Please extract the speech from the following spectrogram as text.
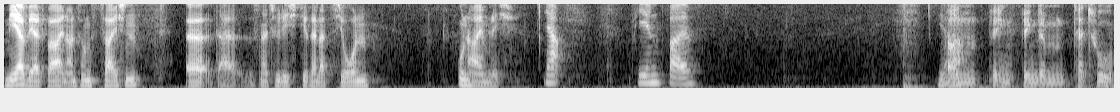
Mehrwert war, in Anführungszeichen. Äh, da ist natürlich die Relation unheimlich. ja, auf jeden Fall. Ja. Ähm, wegen, wegen dem Tattoo.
